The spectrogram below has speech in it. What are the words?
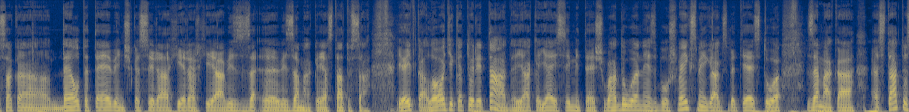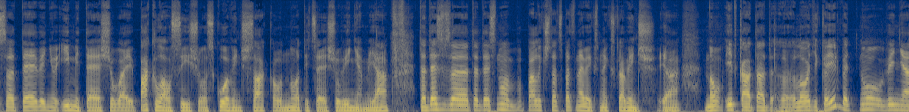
saka, delta tēviņš, kas ir eh, hierarhijā visza, viszemākajā statusā. Jo it kā loģika tur ir tāda, ja, ka ja es imitēšu vadoni, es būšu veiksmīgāks, bet ja es to zemākā statusa tēviņu imitēšu vai paklausīšos, ko viņš saka, un noticēšu viņam, ja, tad es, tad es nu, palikšu tāds pats neveiksmīgs kā viņš. Ja. Nu, it kā tāda uh, loģika ir, bet nu, viņa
